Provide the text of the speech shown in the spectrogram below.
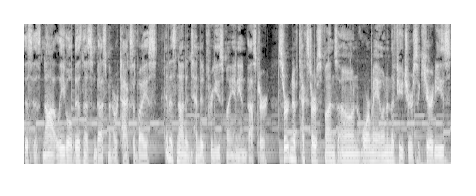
This is not legal business investment or tax advice and is not intended for use by any investor. Certain of Techstars funds own or may own in the future securities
